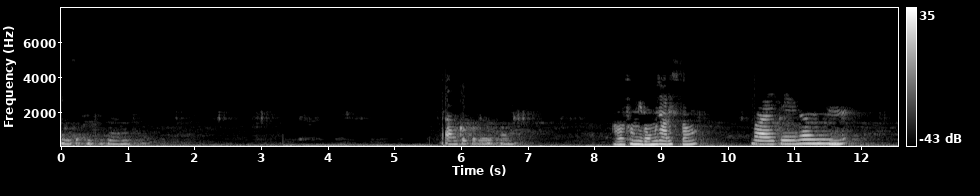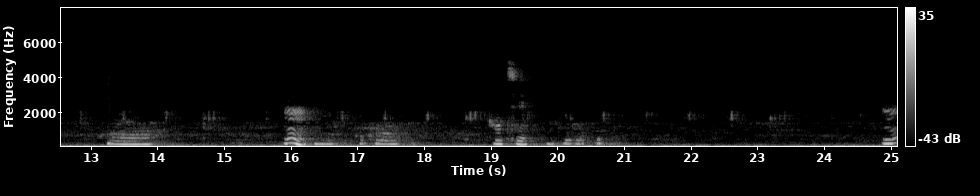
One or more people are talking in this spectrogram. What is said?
이제 지금, 양극으로 해서, 아, 종이 너무 잘했어. 말기는, 응? 음, 응. 음, 그렇구나. 그렇지. 응?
